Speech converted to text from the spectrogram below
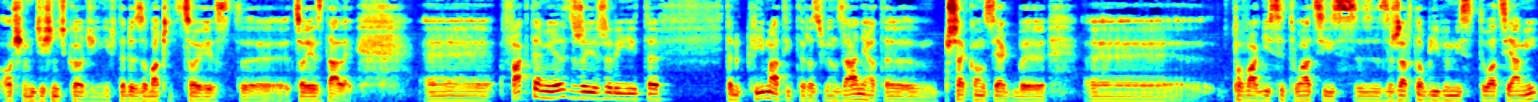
8-10 godzin i wtedy zobaczyć, co jest, e, co jest dalej. E, faktem jest, że jeżeli te ten klimat i te rozwiązania, ten przekąs jakby e, powagi sytuacji z, z żartobliwymi sytuacjami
